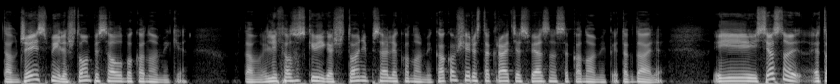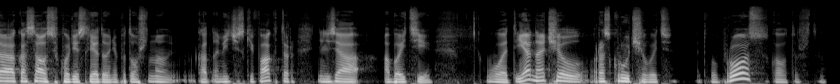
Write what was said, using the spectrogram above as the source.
там Джеймс Милли, что он писал об экономике? Там, или философский Вигель, что они писали экономике, как вообще аристократия связана с экономикой и так далее. И, естественно, это касалось в ходе исследования, потому что ну, экономический фактор нельзя обойти. Вот. Я начал раскручивать этот вопрос, сказал то, что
